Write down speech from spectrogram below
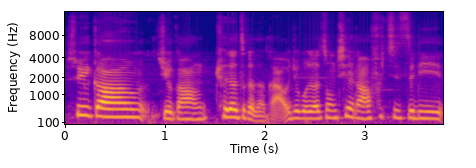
所以讲就讲确实是搿能介，我就觉着总体来讲，夫妻之间、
